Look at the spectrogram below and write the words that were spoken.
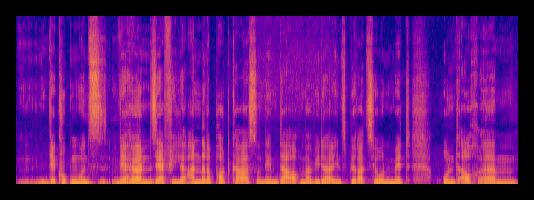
wir gucken uns, wir hören sehr viele andere Podcasts und nehmen da auch immer wieder Inspirationen mit und auch ähm,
